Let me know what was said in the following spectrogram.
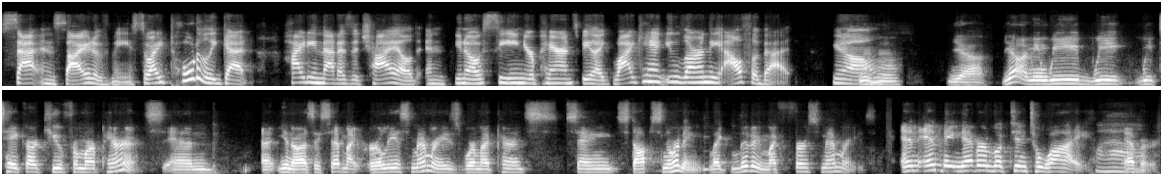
sat inside of me. So I totally get hiding that as a child and you know seeing your parents be like why can't you learn the alphabet you know mm-hmm. yeah yeah i mean we we we take our cue from our parents and uh, you know as i said my earliest memories were my parents saying stop snorting like literally my first memories and and they never looked into why wow. ever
